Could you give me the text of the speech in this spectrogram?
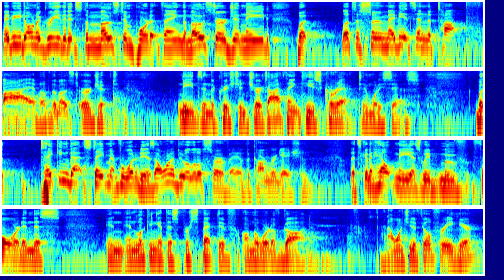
maybe you don't agree that it's the most important thing, the most urgent need, but let's assume maybe it's in the top five of the most urgent needs in the Christian church. I think he's correct in what he says. But taking that statement for what it is, I want to do a little survey of the congregation that's going to help me as we move forward in this, in, in looking at this perspective on the Word of God. And I want you to feel free here.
